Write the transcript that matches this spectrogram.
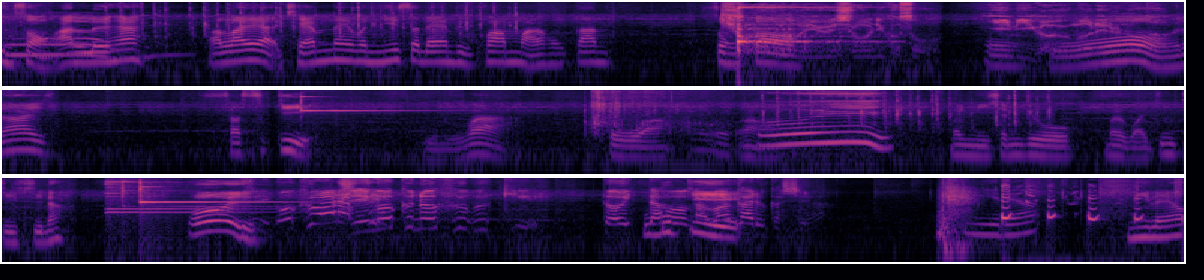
ถึงสองอันเลยฮะ อะไรอะแชมป์ในวันนี้แสดงถึงความหมายของการส่งต่อ โอ้ได้ซาสกิหรือว่าตัวเฮ้ย ไม่มีฉันอยู่ไม่ไหวจริงๆสินะเฮ้ยฟูบุกิมีแล้วมีแล้ว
